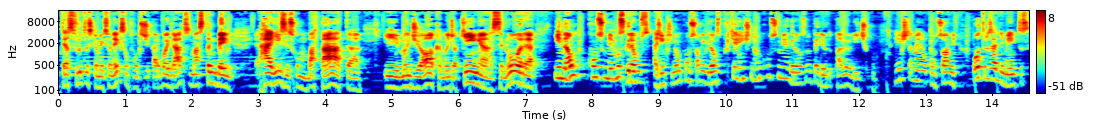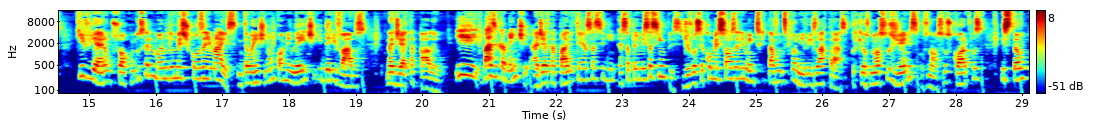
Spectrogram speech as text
tem as frutas que eu mencionei, que são fontes de carboidratos, mas também raízes como batata e mandioca, mandioquinha, cenoura, e não consumimos grãos. A gente não consome grãos porque a gente não consumia grãos no período paleolítico. A gente também não consome outros alimentos que vieram só quando o ser humano domesticou os animais. Então a gente não come leite e derivados na dieta paleo. E basicamente a dieta paleo tem essa, essa premissa simples, de você comer só os alimentos que estavam disponíveis lá atrás, porque os nossos genes, os nossos corpos, estão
